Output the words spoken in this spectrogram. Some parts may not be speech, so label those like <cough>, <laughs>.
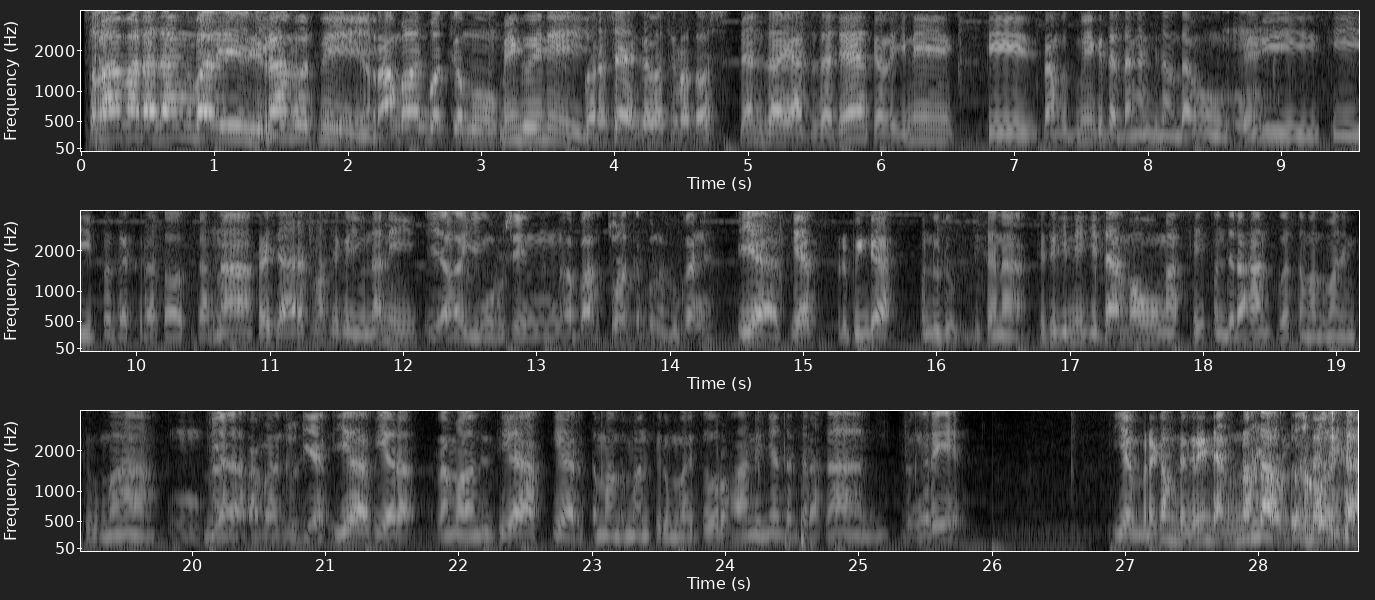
Selamat datang kembali di Rambut Mi. Ramalan buat kamu. Minggu ini Bareng saya Gabas Kratos. dan saya Atus Ades. Kali ini di Rambut Mi kedatangan bintang tamu dari si Bagas Kratos karena Reza Ares masih ke Yunani. Iya lagi ngurusin apa? Surat kependudukannya. Iya, dia berpindah penduduk di sana. Jadi gini kita mau ngasih pencerahan buat teman-teman yang di rumah. Hmm, via ramalan zodiak. Iya, biar ramalan zodiak, biar teman-teman di rumah itu rohaninya tercerahkan. Dengerin. Iya, mereka mendengarin dan menonton <laughs> sebenarnya.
